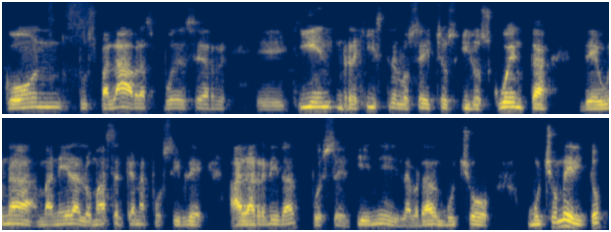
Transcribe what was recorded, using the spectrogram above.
con tus palabras puedes ser eh, quien registra los hechos y los cuenta de una manera lo más cercana posible a la realidad, pues tiene, la verdad, mucho, mucho mérito.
